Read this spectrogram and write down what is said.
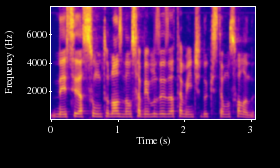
Nesse assunto, nós não sabemos exatamente do que estamos falando.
